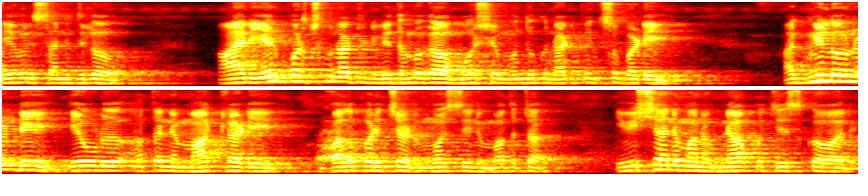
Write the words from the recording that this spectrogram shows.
దేవుని సన్నిధిలో ఆయన ఏర్పరచుకున్నటువంటి విధముగా మోసే ముందుకు నడిపించబడి అగ్నిలో నుండి దేవుడు అతన్ని మాట్లాడి బలపరిచాడు మోసేని మొదట. ఈ విషయాన్ని మనం జ్ఞాపకం చేసుకోవాలి.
